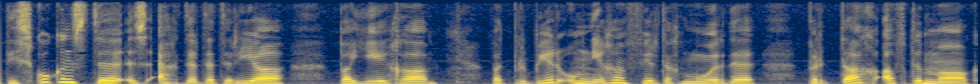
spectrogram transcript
Die skokkendste is echter dat Ria Bayega, wat probeer om 49 moorde per dag af te maak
